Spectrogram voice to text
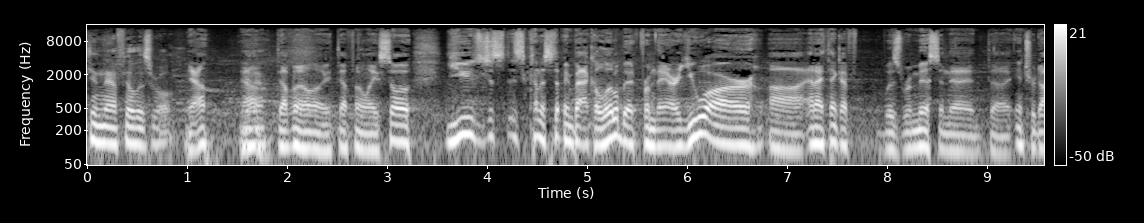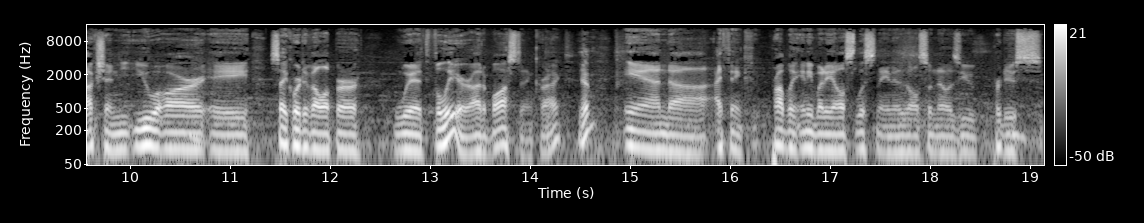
can now fill this role. Yeah. Yeah, Yeah. definitely, definitely. So you just, just kind of stepping back a little bit from there. You are, uh, and I think I was remiss in the, the introduction. You are a Sitecore developer with Velir out of Boston, correct? Yep. And uh, I think probably anybody else listening is also knows you produce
